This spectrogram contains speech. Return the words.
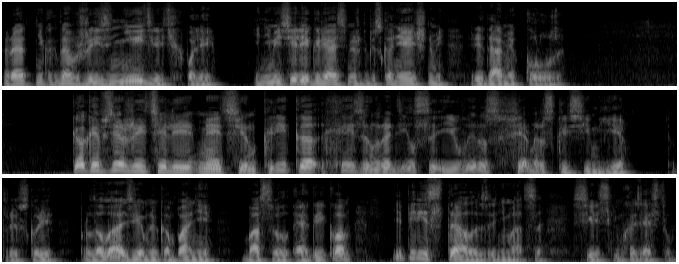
Ред никогда в жизни не видели этих полей и не месили грязь между бесконечными рядами кукурузы. Как и все жители Метсин-Крика, Хейзен родился и вырос в фермерской семье, которая вскоре продала землю компании Басуэлл Эгрикон и перестала заниматься сельским хозяйством.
